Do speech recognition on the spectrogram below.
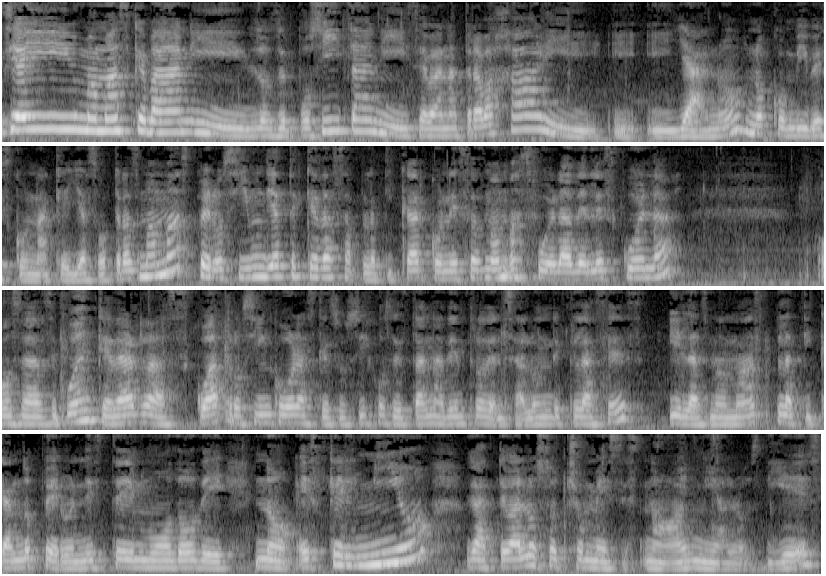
si hay mamás que van y los depositan y se van a trabajar y, y- y ya, ¿no? No convives con aquellas otras mamás, pero si un día te quedas a platicar con esas mamás fuera de la escuela, o sea, se pueden quedar las cuatro o cinco horas que sus hijos están adentro del salón de clases y las mamás platicando, pero en este modo de, no, es que el mío gateó a los ocho meses, no, el mío a los diez.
